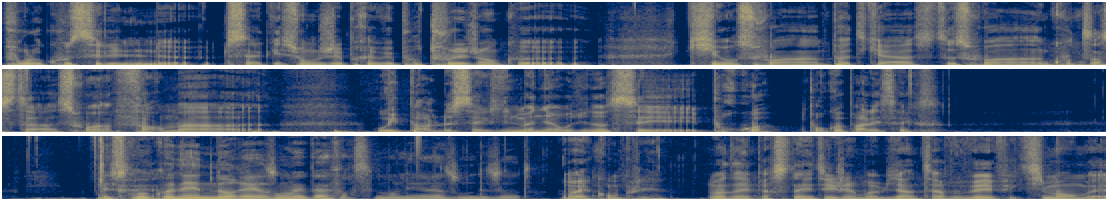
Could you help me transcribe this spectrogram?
pour le coup, c'est la question que j'ai prévue pour tous les gens que, qui ont soit un podcast, soit un compte Insta, soit un format euh, où ils parlent de sexe d'une manière ou d'une autre. C'est pourquoi? Pourquoi parler sexe? Est-ce qu'on connaît nos raisons et pas forcément les raisons des autres? Ouais, complet. Moi, dans les personnalités que j'aimerais bien interviewer, effectivement, ben,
